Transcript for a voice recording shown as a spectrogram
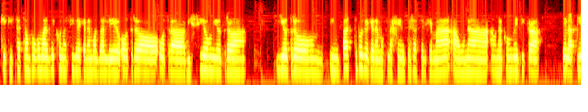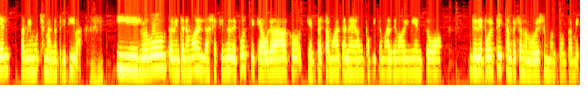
que quizás está un poco más desconocida y queremos darle otro, otra visión y otra y otro impacto porque queremos que la gente se acerque más a una, a una cosmética de la piel también mucho más nutritiva. Y luego también tenemos la sección de deporte, que ahora que empezamos a tener un poquito más de movimiento de deporte está empezando a moverse un montón también.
